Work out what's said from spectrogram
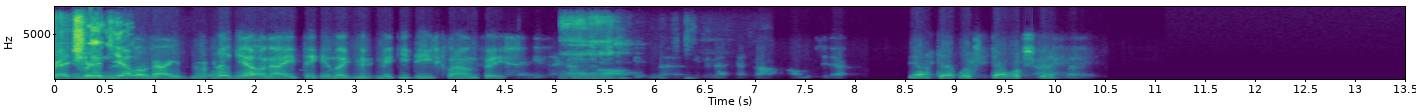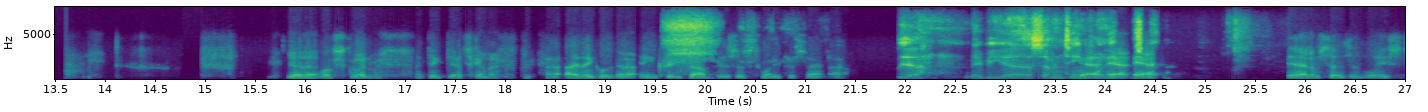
Red, Change red and yellow. Now, you, red and yellow. Now you're thinking like Mi- Mickey D's clown face. mhm. Yeah, that looks that looks good. Yeah, that looks good. I think that's gonna. I- I think we're gonna increase our business twenty percent now. Yeah, maybe uh, seventeen A- point eight A- percent. Adam says at least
